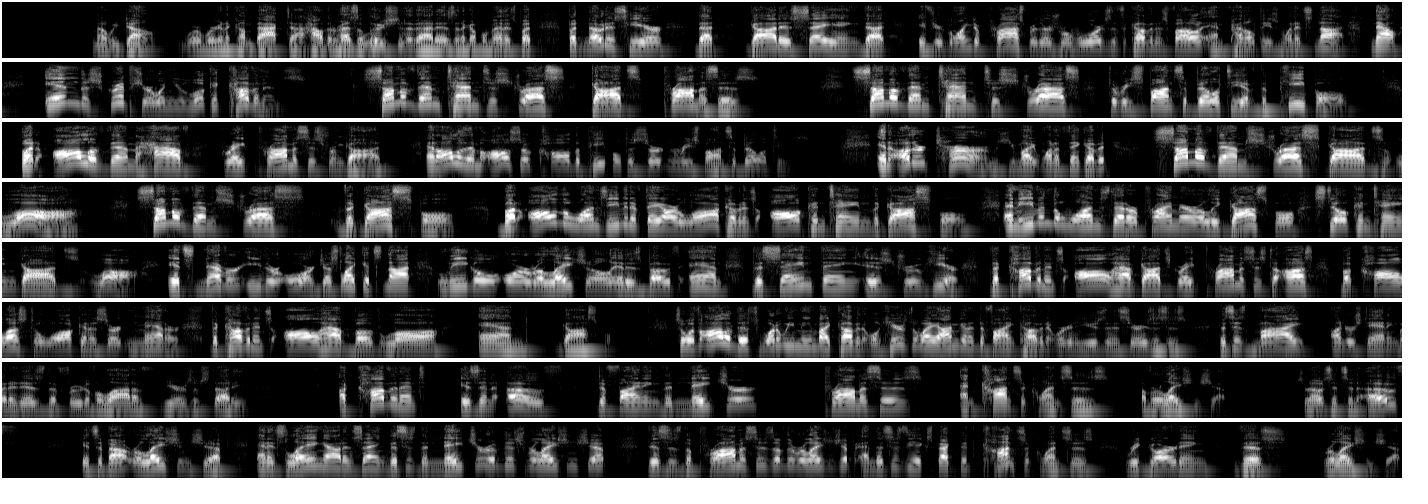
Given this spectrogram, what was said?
No, we don't. We're, we're going to come back to how the resolution of that is in a couple minutes. But, but notice here that God is saying that if you're going to prosper, there's rewards if the covenant is followed and penalties when it's not. Now, in the scripture, when you look at covenants, some of them tend to stress God's promises some of them tend to stress the responsibility of the people, but all of them have great promises from God, and all of them also call the people to certain responsibilities. In other terms, you might want to think of it, some of them stress God's law, some of them stress the gospel, but all the ones, even if they are law covenants, all contain the gospel. And even the ones that are primarily gospel still contain God's law. It's never either or. Just like it's not legal or relational, it is both and. The same thing is true here. The covenants all have God's great promises to us, but call us to walk in a certain manner. The covenants all have both law and gospel. So, with all of this, what do we mean by covenant? Well, here's the way I'm going to define covenant. We're going to use in this series. This is, this is my understanding, but it is the fruit of a lot of years of study. A covenant is an oath defining the nature, promises, and consequences of a relationship. So, notice it's an oath, it's about relationship, and it's laying out and saying this is the nature of this relationship, this is the promises of the relationship, and this is the expected consequences regarding this relationship.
